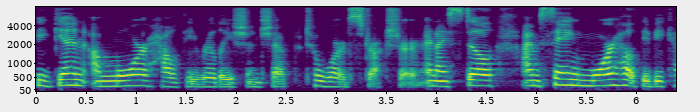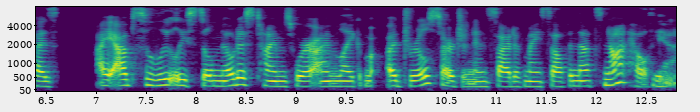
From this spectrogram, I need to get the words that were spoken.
begin a more healthy relationship towards structure. And I still, I'm saying more healthy because I absolutely still notice times where I'm like a drill sergeant inside of myself, and that's not healthy. Yeah.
